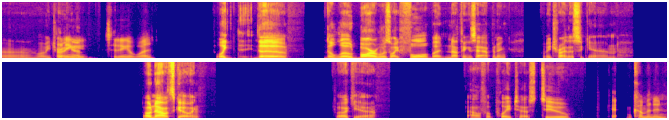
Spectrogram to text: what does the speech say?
Uh let me try Sitting, again. sitting at what? Like the the load bar was like full, but nothing's happening. Let me try this again. Oh, now it's going. Fuck yeah. Alpha playtest 2. Okay, I'm coming in.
